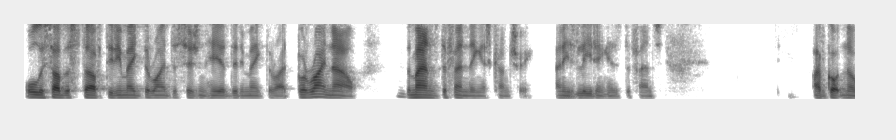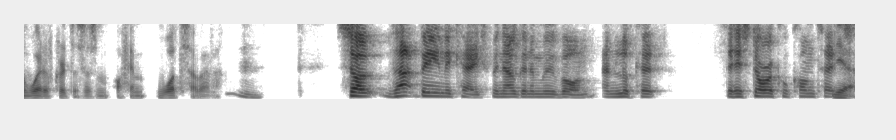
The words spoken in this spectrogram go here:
all this other stuff. Did he make the right decision here? Did he make the right? But right now, the man's defending his country and he's leading his defense. I've got no word of criticism of him whatsoever. Mm. So that being the case, we're now going to move on and look at the historical context Yeah.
